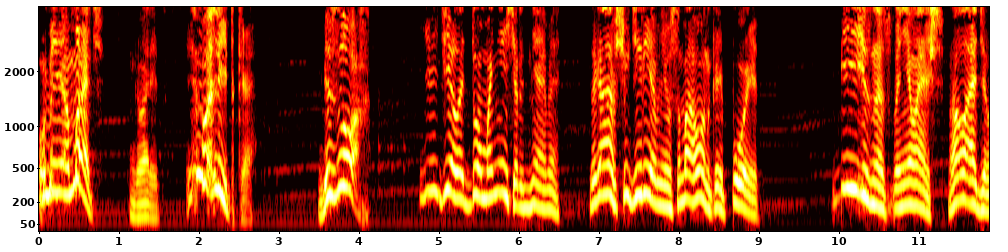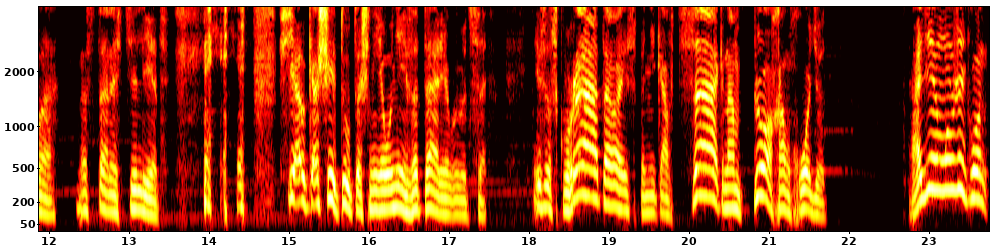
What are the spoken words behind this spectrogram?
«У меня мать, — говорит, — инвалидка. Без ног. Ей делать дома нехер днями, так она всю деревню самогонкой поет. Бизнес, понимаешь, наладила на старости лет. Все алкаши тутошние у ней затариваются. Из Аскуратова, из Паниковца к нам пехом ходят. Один мужик, он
